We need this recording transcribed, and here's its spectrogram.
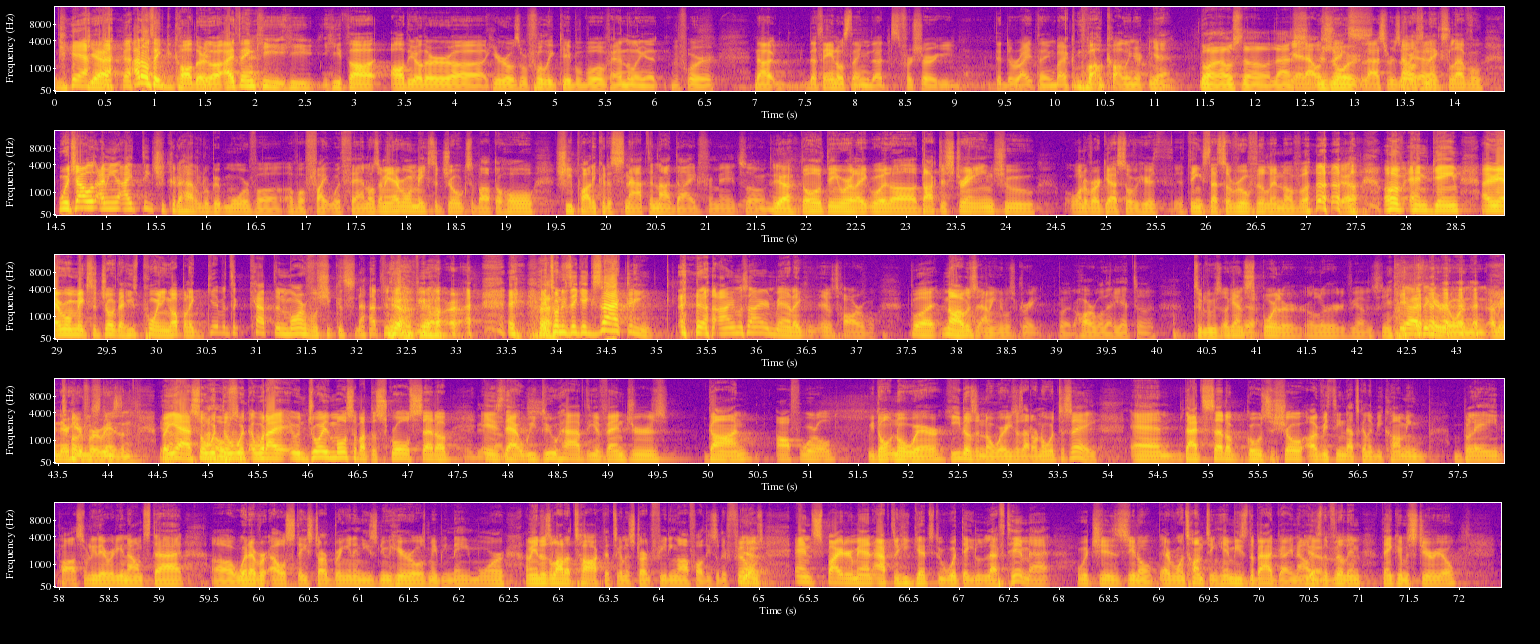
Yeah. Yeah, I don't think he called her though. I think he he he thought all the other uh, heroes were fully capable of handling it before. Now the Thanos thing, that's for sure. He did the right thing by about calling her. yeah. Well, that was the last Yeah, that was resort. next. Last That was yeah. next level. Which I was. I mean, I think she could have had a little bit more of a of a fight with Thanos. I mean, everyone makes the jokes about the whole. She probably could have snapped and not died from it. So Yeah. the whole thing where like with uh, Doctor Strange, who one of our guests over here th- thinks that's a real villain of of Endgame. I mean, everyone makes a joke that he's pointing up, like, give it to Captain Marvel. She could snap it. Yeah, It'll be all right. and Tony's like, exactly. I'm Iron Man. Like, it was horrible. But no, it was. I mean, it was great, but horrible that he had to to lose. Again, spoiler alert if you haven't seen it. Yeah, I think everyone. I mean, they're here for a reason. But yeah, so I with the so. what I enjoy most about the Skrull setup is that we do have the Avengers gone off world. We don't know where. He doesn't know where. He says, I don't know what to say. And that setup goes to show everything that's going to be coming. Blade, possibly. They already announced that. Uh, whatever else they start bringing in these new heroes, maybe Namor. I mean, there's a lot of talk that's going to start feeding off all these other films. Yeah. And Spider Man, after he gets through what they left him at, which is, you know, everyone's hunting him. He's the bad guy now. He's the villain. Thank you, Mysterio.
